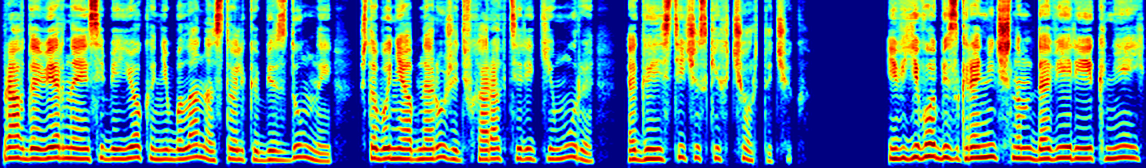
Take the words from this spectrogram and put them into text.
Правда, верная себе Йока не была настолько бездумной, чтобы не обнаружить в характере Кимуры эгоистических черточек. И в его безграничном доверии к ней,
